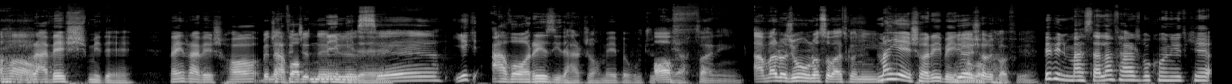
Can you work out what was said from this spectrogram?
روش میده و این روش ها به جواب نمیده یک عوارضی در جامعه به وجود میاد. آفرین. اول راجع به اونا صحبت کنیم. من یه اشاره به این یه اشاره کافیه. ببین مثلا فرض بکنید که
